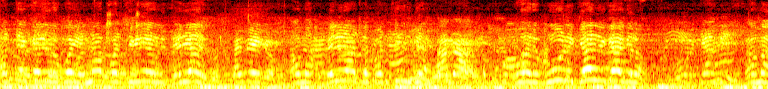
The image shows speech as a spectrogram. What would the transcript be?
படிக்கிறதுக்கு போய் என்ன படிச்சுக்கிறேன் எனக்கு தெரியாது ஆமா வெளிநாட்டுல படிச்சிருக்கேன் ஒரு மூணு கேள்வி கேட்கிறோம் ஆமா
